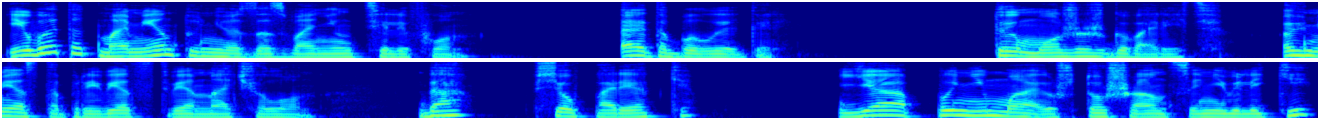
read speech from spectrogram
и в этот момент у нее зазвонил телефон. Это был Игорь. «Ты можешь говорить». Вместо приветствия начал он. «Да, все в порядке. Я понимаю, что шансы невелики,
